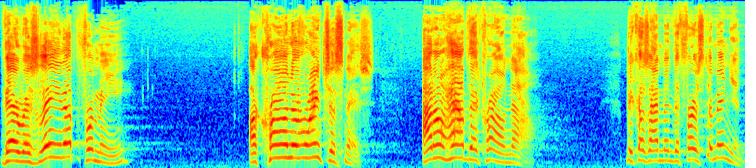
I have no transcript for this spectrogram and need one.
there is laid up for me a crown of righteousness. I don't have that crown now because I'm in the first dominion.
